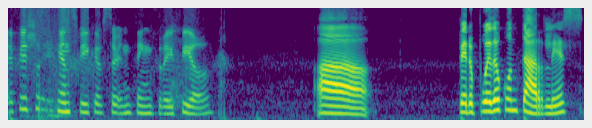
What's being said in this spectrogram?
Officially, I can't speak of certain things that I feel, Ah, pero puedo contarles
